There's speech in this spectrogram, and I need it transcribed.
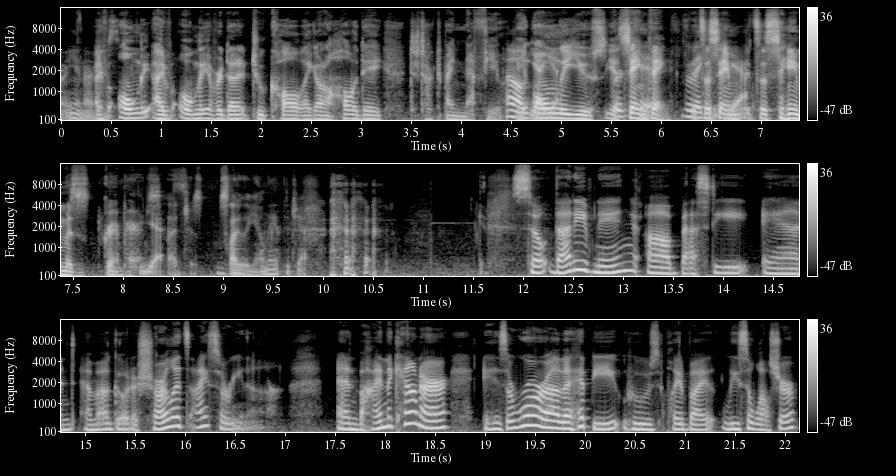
no. You know, I've just- only I've only ever done it to call like on a holiday to talk to my nephew. Oh, the yeah, yeah. only use, yeah, For same kids, thing. so it's the can- same. yeah. It's the same as grandparents. Yes. uh, just slightly only younger. at the gym. So that evening, uh, Bestie and Emma go to Charlotte's Ice Arena. And behind the counter is Aurora, the hippie, who's played by Lisa Whelchel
